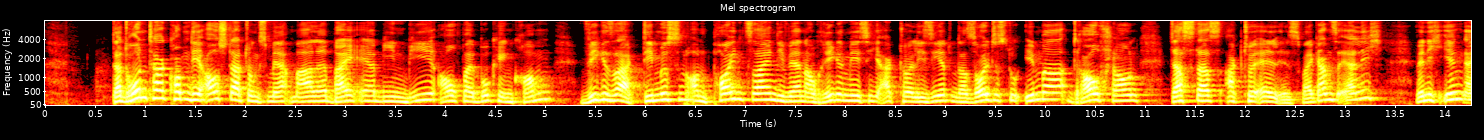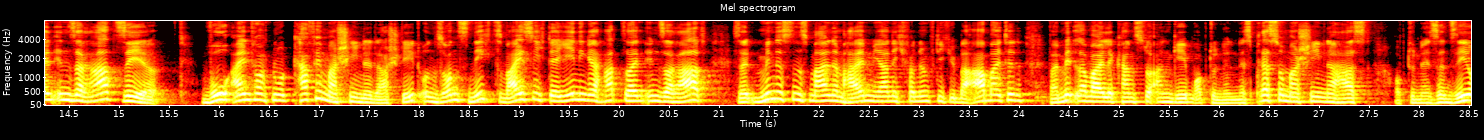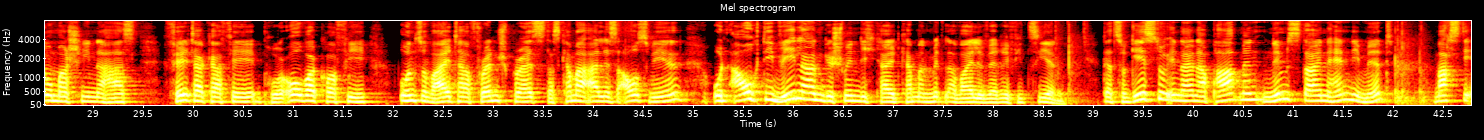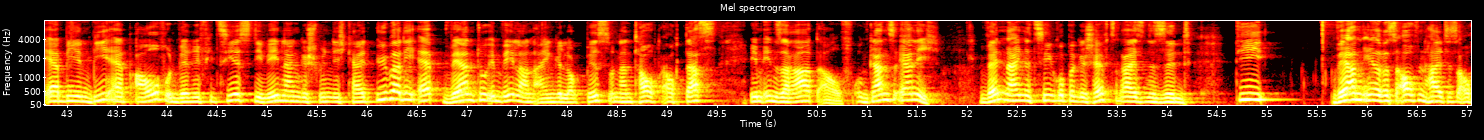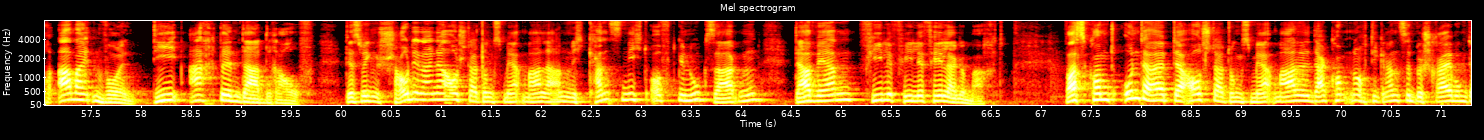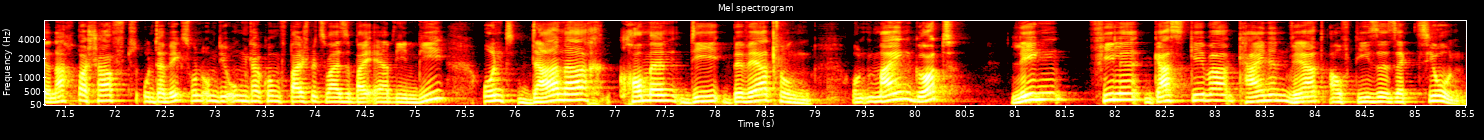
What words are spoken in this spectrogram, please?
Darunter kommen die Ausstattungsmerkmale bei Airbnb, auch bei Booking.com. Wie gesagt, die müssen on point sein, die werden auch regelmäßig aktualisiert und da solltest du immer drauf schauen, dass das aktuell ist. Weil ganz ehrlich, wenn ich irgendein Inserat sehe, wo einfach nur Kaffeemaschine da steht und sonst nichts, weiß ich, derjenige hat sein Inserat seit mindestens mal einem halben Jahr nicht vernünftig überarbeitet, weil mittlerweile kannst du angeben, ob du eine Nespresso-Maschine hast, ob du eine Senseo-Maschine hast, Filterkaffee, Pour-Over-Coffee und so weiter, French Press, das kann man alles auswählen und auch die WLAN-Geschwindigkeit kann man mittlerweile verifizieren. Dazu gehst du in dein Apartment, nimmst dein Handy mit, machst die Airbnb-App auf und verifizierst die WLAN-Geschwindigkeit über die App, während du im WLAN eingeloggt bist und dann taucht auch das im Inserat auf. Und ganz ehrlich, wenn deine Zielgruppe Geschäftsreisende sind, die während ihres Aufenthaltes auch arbeiten wollen, die achten da drauf. Deswegen schau dir deine Ausstattungsmerkmale an und ich kann es nicht oft genug sagen, da werden viele, viele Fehler gemacht. Was kommt unterhalb der Ausstattungsmerkmale? Da kommt noch die ganze Beschreibung der Nachbarschaft unterwegs rund um die Unterkunft, beispielsweise bei Airbnb. Und danach kommen die Bewertungen. Und mein Gott, legen viele Gastgeber keinen Wert auf diese Sektion.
